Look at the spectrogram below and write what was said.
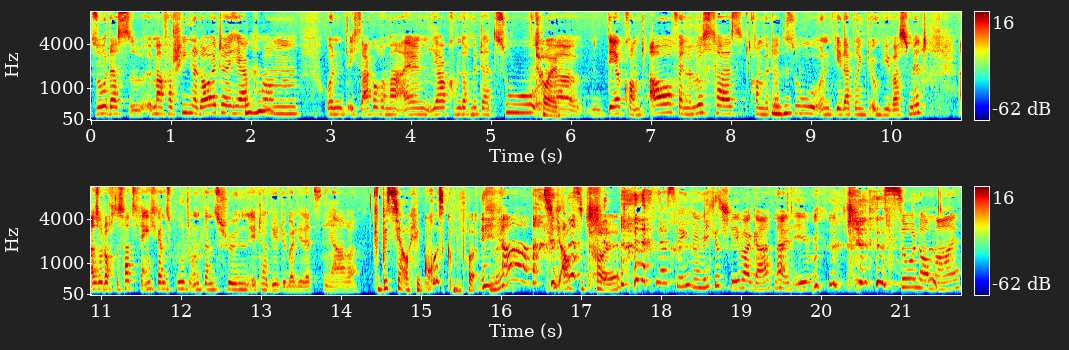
so, dass immer verschiedene Leute herkommen mhm. und ich sage auch immer allen, ja, komm doch mit dazu. Toll. Oder der kommt auch, wenn du Lust hast, komm mit mhm. dazu und jeder bringt irgendwie was mit. Also doch, das hat sich eigentlich ganz gut und ganz schön etabliert über die letzten Jahre. Du bist ja auch hier groß geworden, ne? Ja. Das finde ich auch so toll. Deswegen für mich ist Schrebergarten halt eben so normal.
